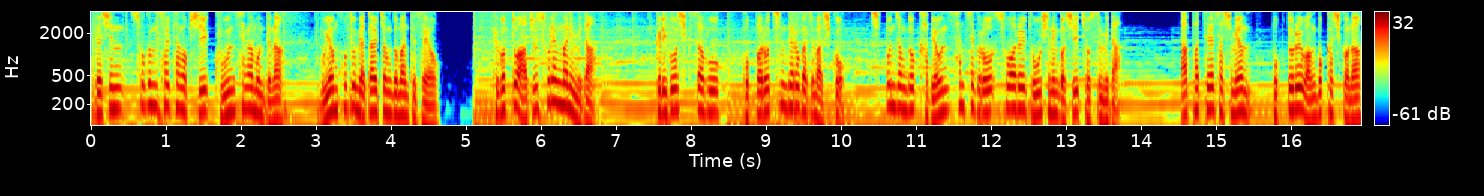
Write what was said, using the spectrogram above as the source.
대신 소금 설탕 없이 구운 생아몬드나 무염 호두 몇 알 정도만 드세요. 그것도 아주 소량만입니다. 그리고 식사 후 곧바로 침대로 가지 마시고 10분 정도 가벼운 산책으로 소화를 도우시는 것이 좋습니다. 아파트에 사시면 복도를 왕복하시거나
